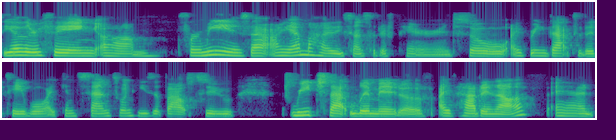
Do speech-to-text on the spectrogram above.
The other thing um, for me is that I am a highly sensitive parent, so I bring that to the table. I can sense when he's about to reach that limit of I've had enough and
